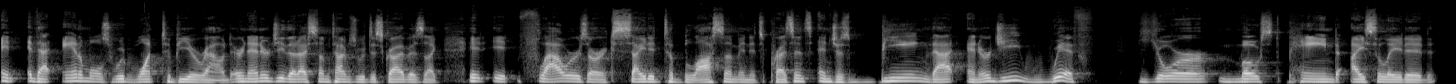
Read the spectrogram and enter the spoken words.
and that animals would want to be around. Or an energy that I sometimes would describe as like it it flowers are excited to blossom in its presence and just being that energy with your most pained isolated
